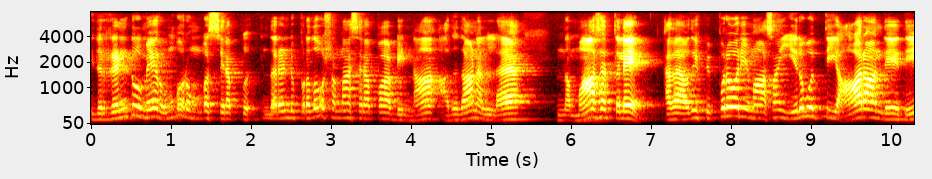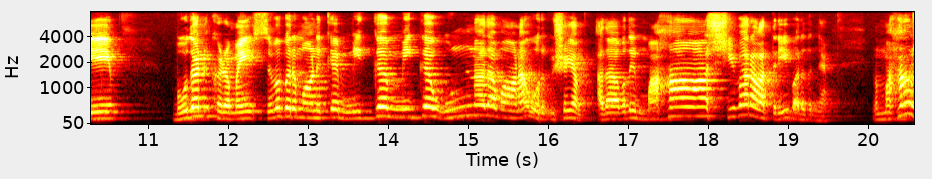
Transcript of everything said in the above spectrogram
இது ரெண்டுமே ரொம்ப ரொம்ப சிறப்பு. இந்த ரெண்டு பிரதோஷம் தான் சிறப்பா அப்படின்னா அதுதான் அல்ல இந்த மாசத்திலே அதாவது பிப்ரவரி மாதம் இருபத்தி ஆறாம் தேதி புதன்கிழமை சிவபெருமானுக்கு மிக மிக உன்னதமான ஒரு விஷயம் அதாவது மகா சிவராத்திரி வருதுங்க. மகா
